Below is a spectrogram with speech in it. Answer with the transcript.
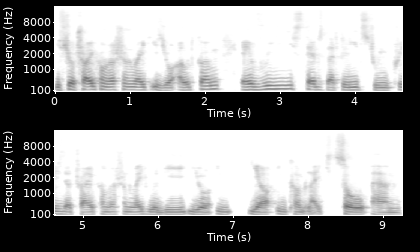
if your trial conversion rate is your outcome every steps that leads to increase that trial conversion rate will be your in, your income like so um,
